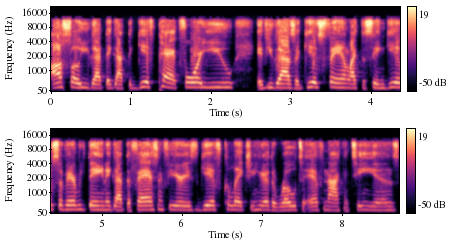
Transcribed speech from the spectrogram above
Also you got they got the gift pack for you. If you guys are gifts fan like to send gifts of everything they got the fast and furious gift collection here the road to f9 continues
